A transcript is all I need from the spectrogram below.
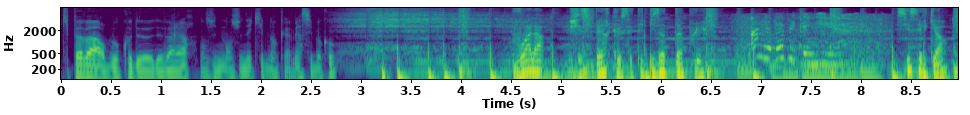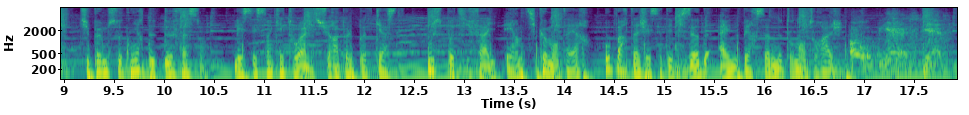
qui peuvent avoir beaucoup de, de valeur dans une, dans une équipe. Donc euh, merci beaucoup. Voilà, j'espère que cet épisode t'a plu. I have everything here. Si c'est le cas, tu peux me soutenir de deux façons. Laisser 5 étoiles sur Apple Podcast ou Spotify et un petit commentaire, ou partager cet épisode à une personne de ton entourage. Oh, yes, yes.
